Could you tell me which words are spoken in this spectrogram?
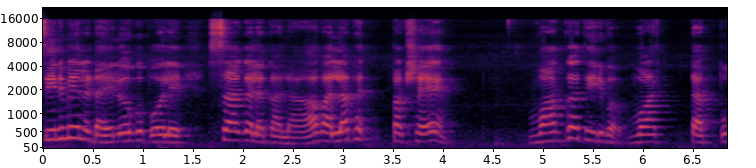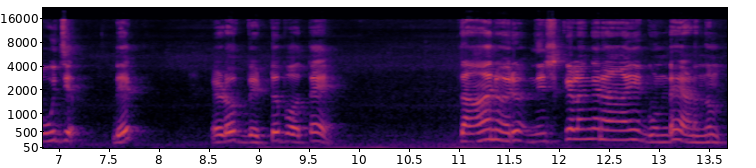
സിനിമയിലെ ഡയലോഗ് പോലെ സകല കലാവല്ലഭൻ പക്ഷേ വക തിരിവ് വട്ട പൂജ്യം ദേ എടോ വെട്ടുപോത്തെ. താൻ ഒരു നിഷ്കളങ്കനായ ഗുണ്ടയാണെന്നും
